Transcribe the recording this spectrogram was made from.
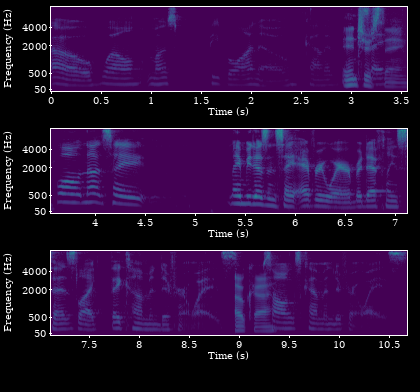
Oh well, most people I know kind of Interesting. Say, well, not say maybe doesn't say everywhere, but definitely says like they come in different ways. Okay. songs come in different ways.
